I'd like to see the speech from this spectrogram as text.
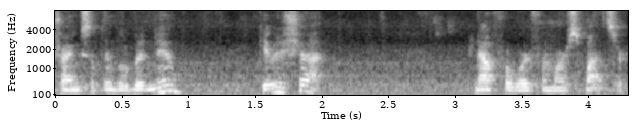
trying something a little bit new, give it a shot. Now for a word from our sponsor.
